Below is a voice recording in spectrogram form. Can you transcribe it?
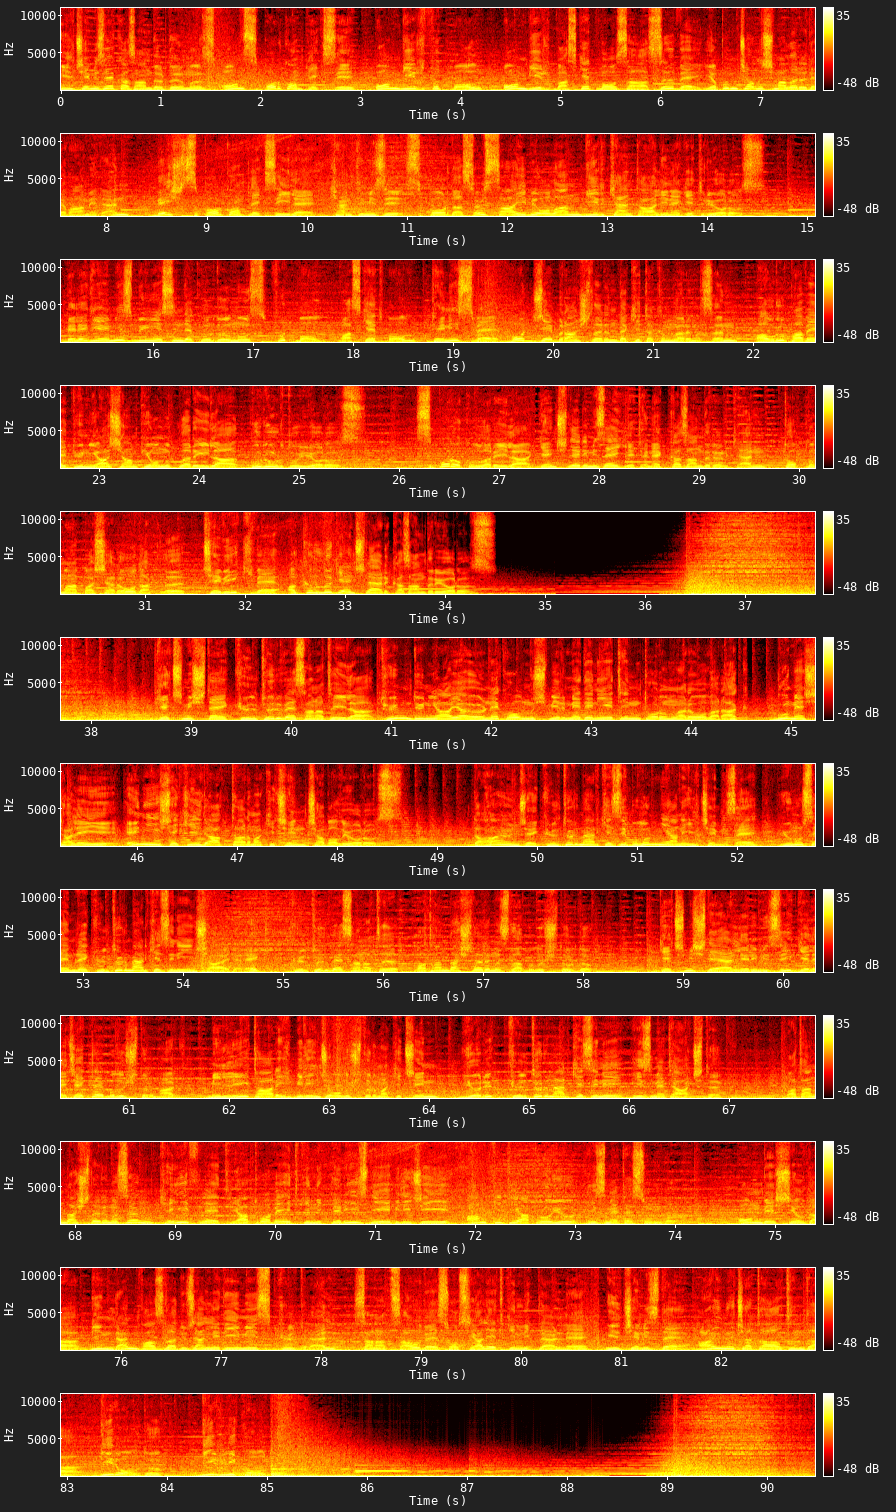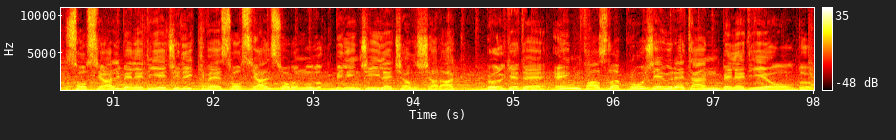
ilçemize kazandırdığımız 10 spor kompleksi, 11 futbol, 11 basketbol sahası ve yapım çalışmaları devam eden 5 spor kompleksi ile kentimizi sporda söz sahibi olan bir kent haline getiriyoruz. Belediyemiz bünyesinde kurduğumuz futbol, basketbol, tenis ve bocce branşlarındaki takımlarımızın Avrupa ve dünya şampiyonluklarıyla gurur duyuyoruz. Spor okullarıyla gençlerimize yetenek kazandırırken topluma başarı odaklı, çevik ve akıllı gençler kazandırıyoruz. Geçmişte kültür ve sanatıyla tüm dünyaya örnek olmuş bir medeniyetin torunları olarak bu meşaleyi en iyi şekilde aktarmak için çabalıyoruz. Daha önce kültür merkezi bulunmayan ilçemize Yunus Emre Kültür Merkezi'ni inşa ederek kültür ve sanatı vatandaşlarımızla buluşturduk. Geçmiş değerlerimizi gelecekle buluşturmak, milli tarih bilinci oluşturmak için Yörük Kültür Merkezi'ni hizmete açtık vatandaşlarımızın keyifle tiyatro ve etkinlikleri izleyebileceği amfitiyatroyu hizmete sundu. 15 yılda binden fazla düzenlediğimiz kültürel, sanatsal ve sosyal etkinliklerle ilçemizde aynı çatı altında bir olduk, birlik olduk. Sosyal belediyecilik ve sosyal sorumluluk bilinciyle çalışarak bölgede en fazla proje üreten belediye oldu.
